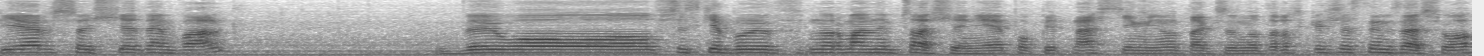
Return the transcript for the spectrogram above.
pierwsze 7 walk było, wszystkie były w normalnym czasie, nie? Po 15 minut, także no troszkę się z tym zeszło.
